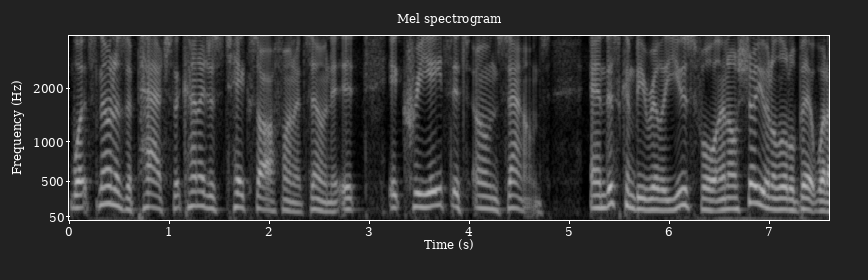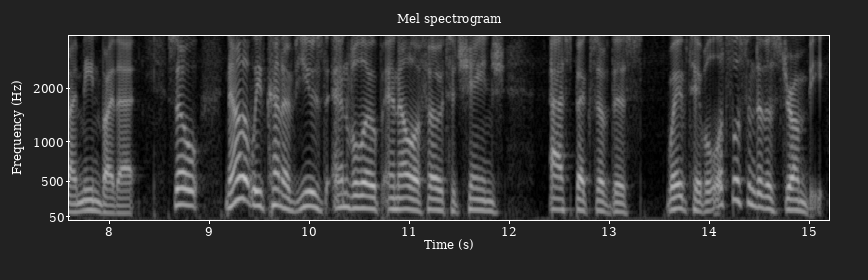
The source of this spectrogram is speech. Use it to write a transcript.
what's known as a patch that kind of just takes off on its own. It, it, it creates its own sounds. And this can be really useful, and I'll show you in a little bit what I mean by that. So now that we've kind of used envelope and LFO to change aspects of this wavetable, let's listen to this drum beat.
